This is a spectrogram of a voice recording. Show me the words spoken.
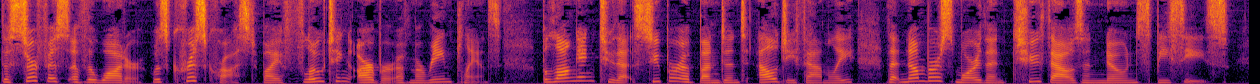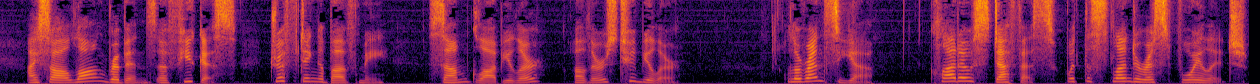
The surface of the water was crisscrossed by a floating arbor of marine plants belonging to that superabundant algae family that numbers more than two thousand known species. I saw long ribbons of fucus drifting above me, some globular, others tubular. Laurencia, Cladostephus with the slenderest foliage.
